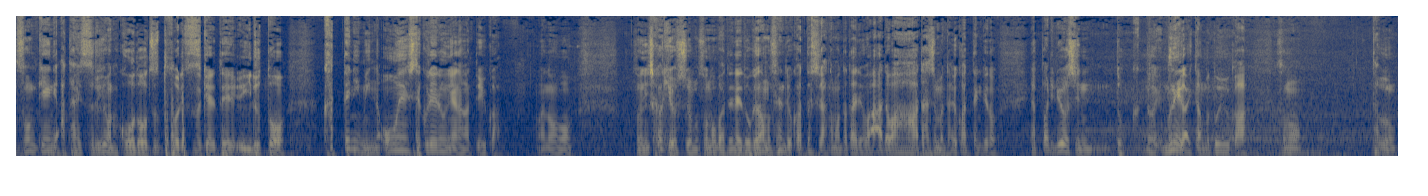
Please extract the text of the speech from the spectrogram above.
尊敬に値するような行動をずっと取り続けていると勝手にみんな応援してくれるんやなっていうかあのその西川清師匠もその場でね土下座もせんでよかったし頭叩いてわーってわーって始めたらよかったんけどやっぱり両親とが胸が痛むというかその多分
